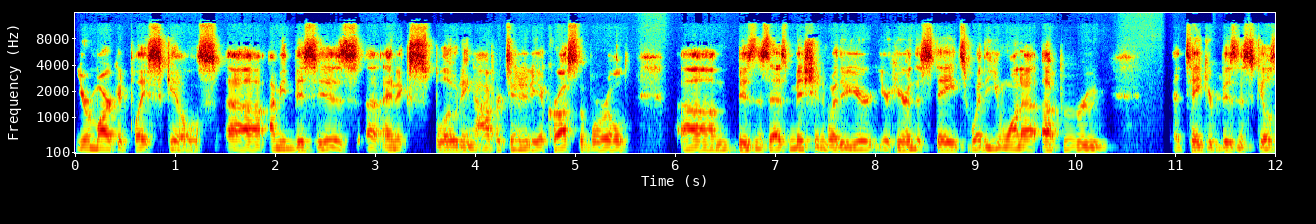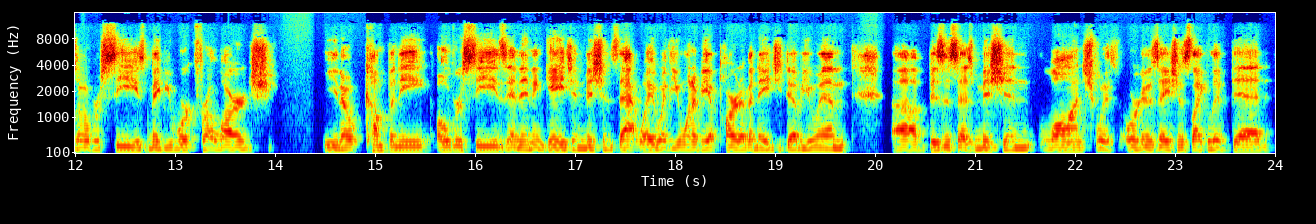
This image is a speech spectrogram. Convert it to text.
your marketplace skills. Uh, I mean, this is uh, an exploding opportunity across the world. Um, business as mission, whether you're you're here in the states, whether you want to uproot, uh, take your business skills overseas, maybe work for a large you know company overseas and then engage in missions that way whether you want to be a part of an agwm uh, business as mission launch with organizations like live dead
